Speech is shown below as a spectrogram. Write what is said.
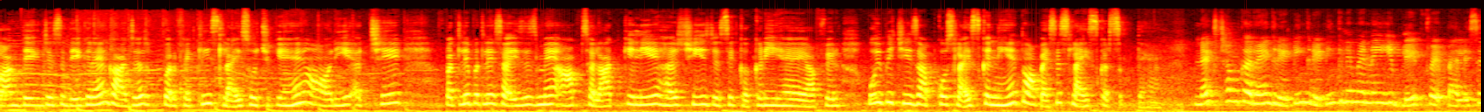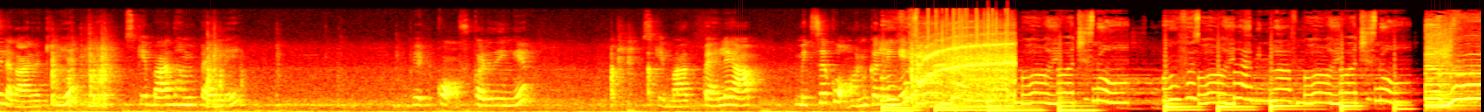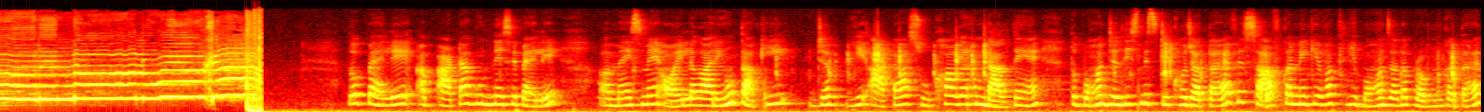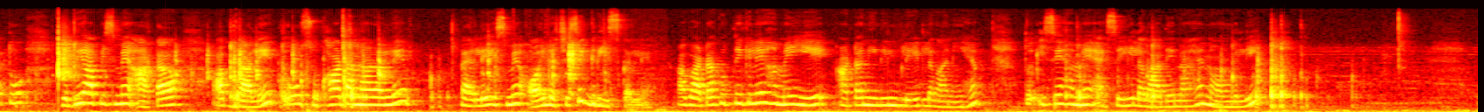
आप देख, जैसे देख रहे हैं, गाजर परफेक्टली स्लाइस हो चुके हैं और ये अच्छे पतले पतले साइजेस में आप सलाद के लिए हर चीज़, जैसे ककड़ी है या फिर कोई भी चीज़ आपको स्लाइस करनी है तो आप ऐसे स्लाइस कर सकते हैं। नेक्स्ट हम कर रहे हैं ग्रेटिंग ग्रेटिंग के लिए मैंने ये ब्लेड पहले से लगा रखी है। उसके बाद हम पहले ब्लेड को ऑफ़ कर देंगे। उसके बाद पहले आप मिक्सर को ऑन कर लेंगे। पहले, अब आटा गूंदने से पहले मैं इसमें ऑयल लगा रही हूँ ताकि जब ये आटा सूखा अगर हम डालते हैं तो बहुत जल्दी इसमें स्टिक हो जाता है। फिर साफ़ करने के वक्त ये बहुत ज़्यादा प्रॉब्लम करता है। तो जब भी आप इसमें आटा आप डालें तो सूखा आटा ना डालें, पहले इसमें ऑयल अच्छे से ग्रीस कर लें। अब आटा कूदने के लिए हमें ये आटा नीडिंग ब्लेड लगानी है। तो इसे हमें ऐसे ही लगा देना है नॉर्मली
